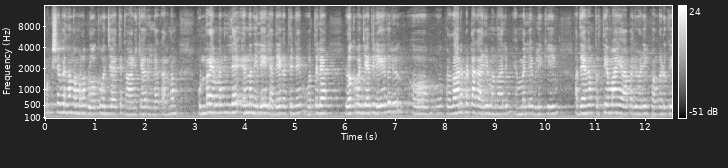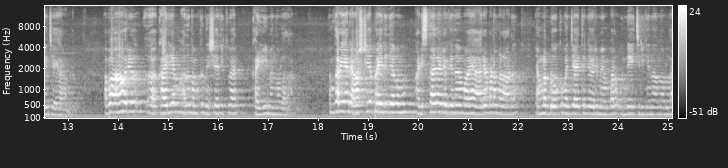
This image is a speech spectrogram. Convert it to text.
പക്ഷഭേദം നമ്മളെ ബ്ലോക്ക് പഞ്ചായത്ത് കാണിക്കാറില്ല. കാരണം കുണ്ട്ര എം എൽ എ എന്ന നിലയിൽ അദ്ദേഹത്തിന്റെ മുഖത്തിലെ ബ്ലോക്ക് പഞ്ചായത്തിൽ ഏതൊരു പ്രധാനപ്പെട്ട കാര്യം വന്നാലും എം എൽ എ വിളിക്കുകയും അദ്ദേഹം കൃത്യമായി ആ പരിപാടിയിൽ പങ്കെടുക്കുകയും ചെയ്യാറുണ്ട്. അപ്പോൾ ആ ഒരു കാര്യം അത് നമുക്ക് നിഷേധിക്കുവാൻ കഴിയുമെന്നുള്ളതാണ് നമുക്കറിയാം രാഷ്ട്രീയ പ്രേരിതവും അടിസ്ഥാനരഹിതവുമായ ആരോപണങ്ങളാണ് നമ്മുടെ ബ്ലോക്ക് പഞ്ചായത്തിന്റെ ഒരു മെമ്പർ ഉന്നയിച്ചിരിക്കുന്നതെന്നുള്ള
